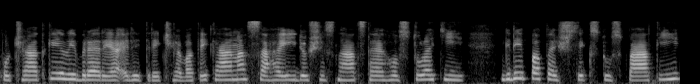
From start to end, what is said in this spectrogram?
Počátky Libreria Editrice Vatikána sahají do 16. století, kdy papež Sixtus V.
